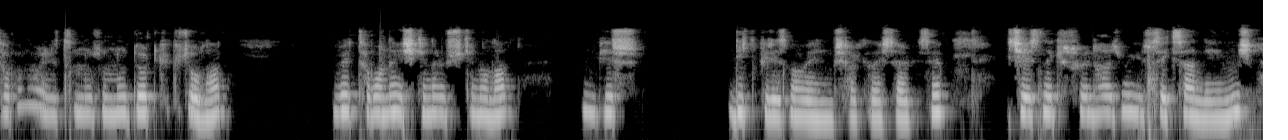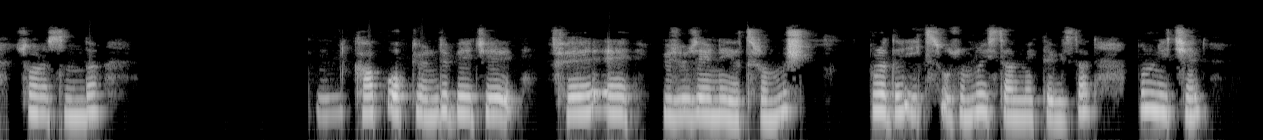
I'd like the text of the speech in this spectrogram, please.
taban ayrıtının uzunluğu 4 kök 3 olan ve tabanı eşkenar üçgen olan bir dik prizma verilmiş arkadaşlar bize. İçerisindeki suyun hacmi 180 değilmiş. Sonrasında kap ok yönünde BCFE yüzü üzerine yatırılmış. Burada x uzunluğu istenmekte bizden. Bunun için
